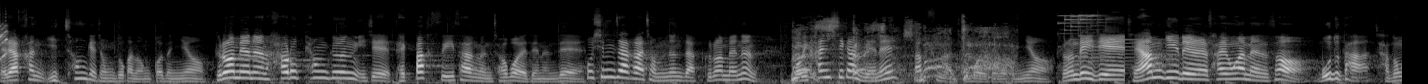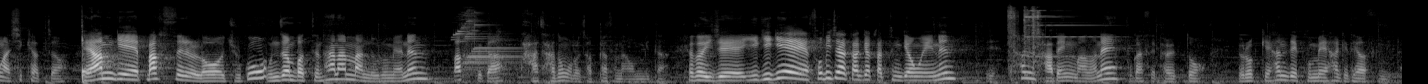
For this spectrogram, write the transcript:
대략 한 2,000개 정도가 넘거든요. 그러면은 하루 평균 이제 100박스 이상은 접어야 되는데 초심자가 접는다 그러면은 거의 1시간 내내 박스만 접어야 되거든요. 그런데 이제 제함기를 사용하면서 모두 다 자동화 시켰죠. 제함기에 박스를 넣어주고 운전 버튼 하나만 누르면은 박스가 다 자동으로 접혀서 나옵니다. 그래서 이제 이 기계의 소비자 가격 같은 경우에는 1,400만 원에 부가세 별도 이렇게 한 대 구매하게 되었습니다.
